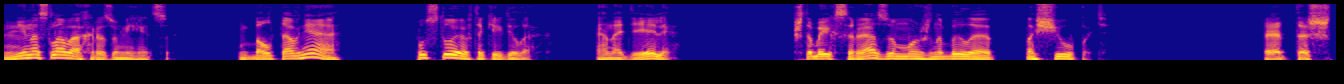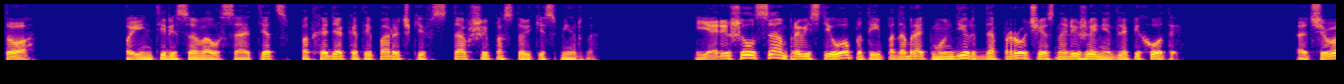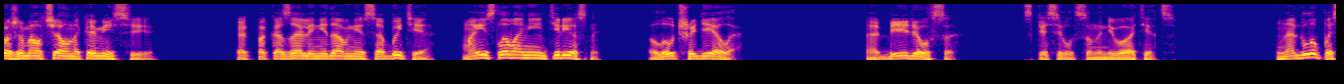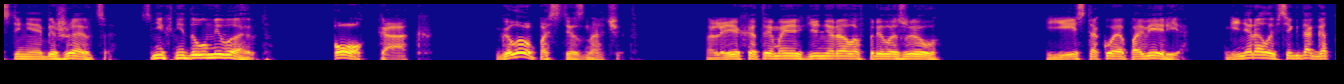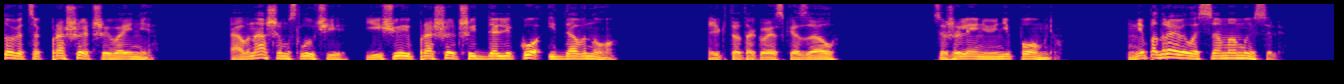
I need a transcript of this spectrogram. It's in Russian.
Не на словах, разумеется. Болтовня — пустое в таких делах, а на деле — чтобы их сразу можно было пощупать. «Это что?» Поинтересовался отец, подходя к этой парочке, вставшей по стойке смирно. «Я решил сам провести опыты и подобрать мундир да прочее снаряжение для пехоты». «Отчего же молчал на комиссии?» «Как показали недавние события, мои слова не интересны. Лучше дело». «Обиделся?» — скосился на него отец. «На глупости не обижаются, с них недоумевают». «О как!» Глупости, значит. Лихо ты моих генералов приложил. Есть такое поверье. Генералы всегда готовятся к прошедшей войне. А в нашем случае еще и прошедшей далеко и давно. И кто такое сказал? К сожалению, не помню. Мне понравилась сама мысль.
